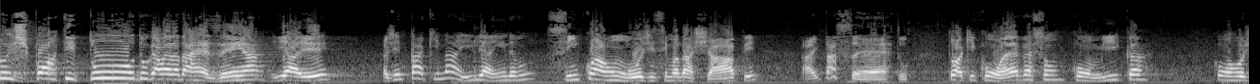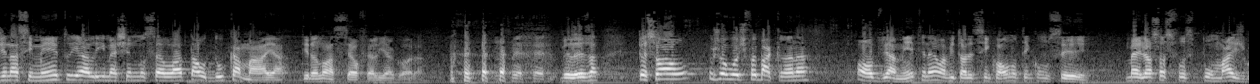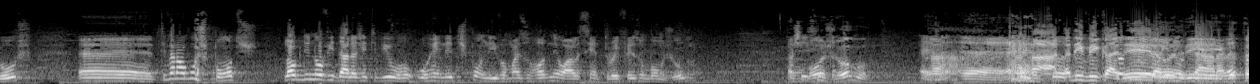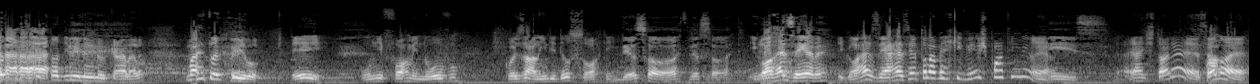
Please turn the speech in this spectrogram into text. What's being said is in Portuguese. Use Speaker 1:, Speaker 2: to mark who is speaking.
Speaker 1: pelo esporte tudo, galera da resenha. E aí, a gente tá aqui na ilha ainda, 5x1 hoje em cima da Chape. Aí tá certo. Tô aqui com o Everson, com o Mica, com o Roger Nascimento e ali mexendo no celular tá o Duca Maia, tirando uma selfie ali agora. Beleza? Pessoal, o jogo hoje foi bacana, obviamente, né? Uma vitória de 5x1 não tem como ser melhor só se fosse por mais gols. É, tiveram alguns pontos. Logo de novidade a gente viu o René disponível, mas o Rodney Wallace entrou e fez um bom jogo.
Speaker 2: Achei um bom jogo?
Speaker 1: É, ah. é.
Speaker 2: tá de brincadeira,
Speaker 1: tô diminuindo, cara, né? tô, tô diminuindo o cara, né? Mas tranquilo. Ei, uniforme novo, coisa linda e deu sorte, hein?
Speaker 2: Deu sorte, deu sorte. Igual deu a resenha, sorte.
Speaker 1: né? Igual a resenha. A resenha toda vez que vem o esporte ganha.
Speaker 2: Isso.
Speaker 1: A história é essa, fato. não é?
